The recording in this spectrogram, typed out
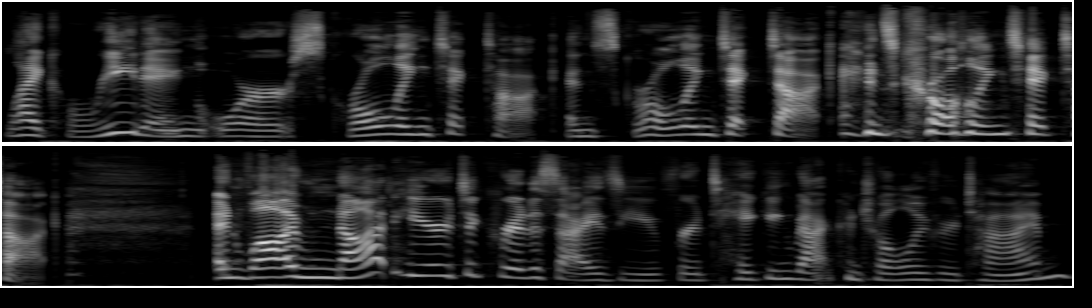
like reading or scrolling TikTok and scrolling TikTok and scrolling TikTok. And while I'm not here to criticize you for taking back control of your time,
